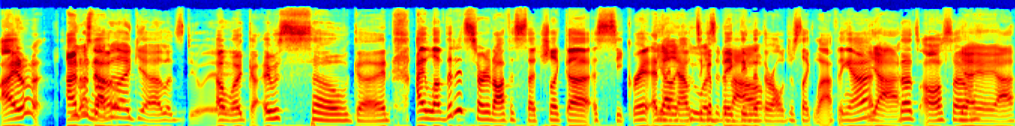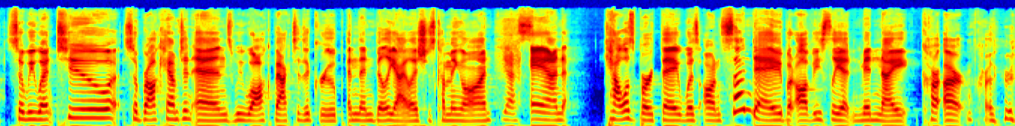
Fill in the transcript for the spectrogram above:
I don't, I don't know. probably like, yeah, let's do it. oh my god, it was so good. I love that it started off as such like a, a secret, and Yeah, then like, now it's like a big thing that they're all just like laughing at. Yeah. that's awesome. Yeah, yeah, yeah. So we went to so Brockhampton ends. We walk back to the group, and then Billie Eilish is coming on. Yes. and Cal's birthday was on Sunday, but obviously at midnight, Car- uh, Carly Rae.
